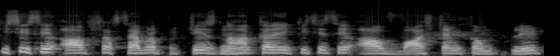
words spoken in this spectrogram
किसी से आप सब्सक्राइबर परचेज ना करें, किसी से आप वॉच टाइम कंप्लीट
